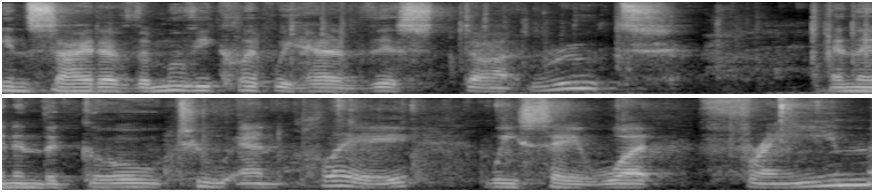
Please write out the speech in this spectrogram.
Inside of the movie clip, we have this dot root, and then in the go to and play, we say what frame,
